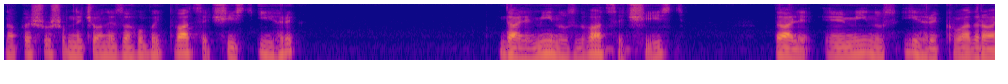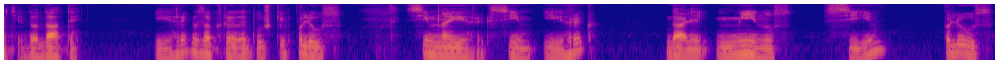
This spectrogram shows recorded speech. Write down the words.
напишу, щоб нічого не загубити. 26y. Далі мінус 26. Далі е, мінус y квадраті додати y. Закрили дужки плюс 7 на y 7y. Далі мінус 7 плюс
